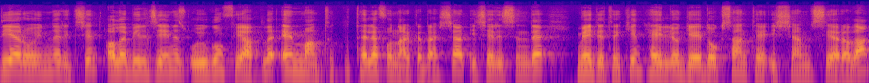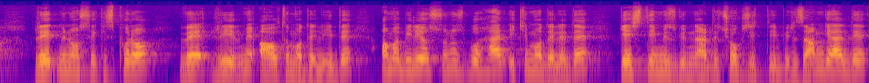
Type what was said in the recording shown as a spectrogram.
diğer oyunlar için alabileceğiniz uygun fiyatlı en mantıklı telefon arkadaşlar içerisinde MediaTek'in Helio G90T işlemcisi yer alan Redmi Note 8 Pro ve Realme 6 modeliydi. Ama biliyorsunuz bu her iki modele de geçtiğimiz günlerde çok ciddi bir zam geldi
